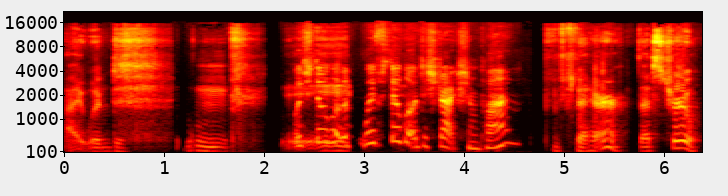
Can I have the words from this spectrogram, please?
I would. mm, We've still got the, we've still got a distraction plan. Fair, that's true.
